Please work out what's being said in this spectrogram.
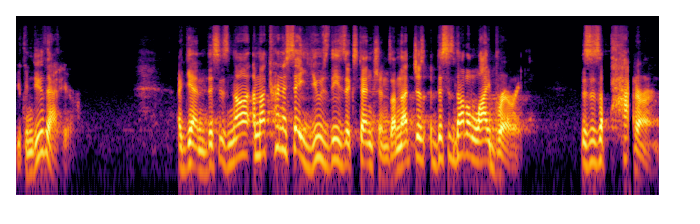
You can do that here. Again, this is not, I'm not trying to say use these extensions. I'm not just, this is not a library. This is a pattern.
